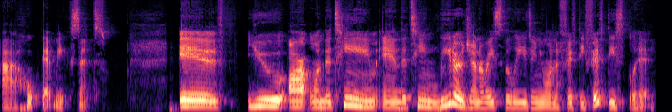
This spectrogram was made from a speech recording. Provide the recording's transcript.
I hope that makes sense. If you are on the team and the team leader generates the leads and you want a 50 50 split.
